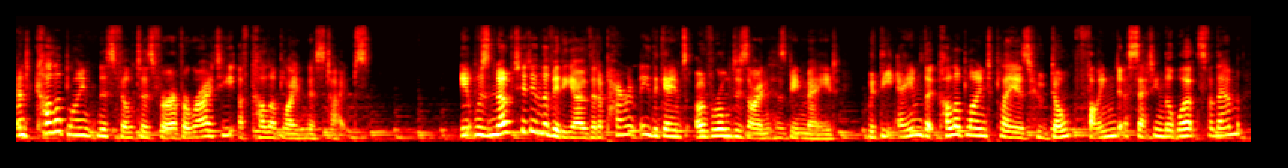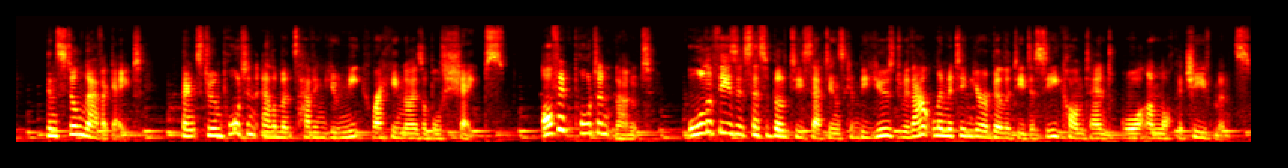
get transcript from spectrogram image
and colour blindness filters for a variety of colour blindness types. It was noted in the video that apparently the game's overall design has been made with the aim that colorblind players who don't find a setting that works for them can still navigate, thanks to important elements having unique recognisable shapes. Of important note, all of these accessibility settings can be used without limiting your ability to see content or unlock achievements.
